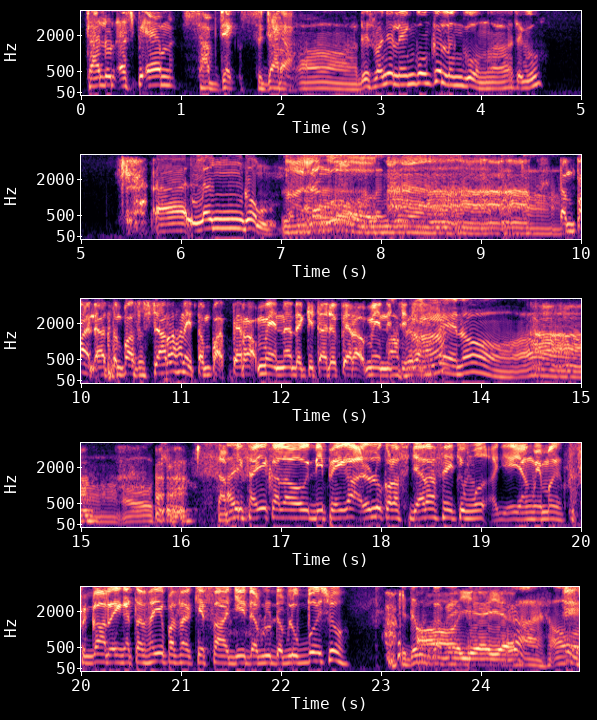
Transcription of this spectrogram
calon SPM subjek sejarah. ah, Dia sebenarnya lenggong ke lenggung ah, cikgu? Uh, lenggong. Ah, Lenggong Lenggong Ah, tempat uh, tempat sejarah ni tempat Perak Man ada kita ada Perak Man di Ah, sini. Perak Man oh. Ah, okey. Tapi Ay- saya kalau di Perak dulu Kalau sejarah saya cuma Yang memang segar ingatan saya Pasal kisah JWW Bush tu Itu bukan Oh, Perak. ya, ya. Perak, eh? Oh, Eh,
